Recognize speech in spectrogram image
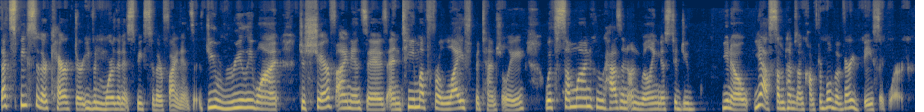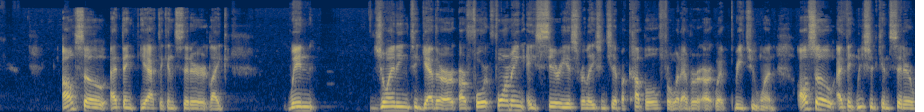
that speaks to their character even more than it speaks to their finances. Do you really want to share finances and team up for life potentially with someone who has an unwillingness to do, you know, yes, yeah, sometimes uncomfortable, but very basic work? Also, I think you have to consider like when joining together or, or for, forming a serious relationship, a couple for whatever, or what, three, two, one. Also, I think we should consider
